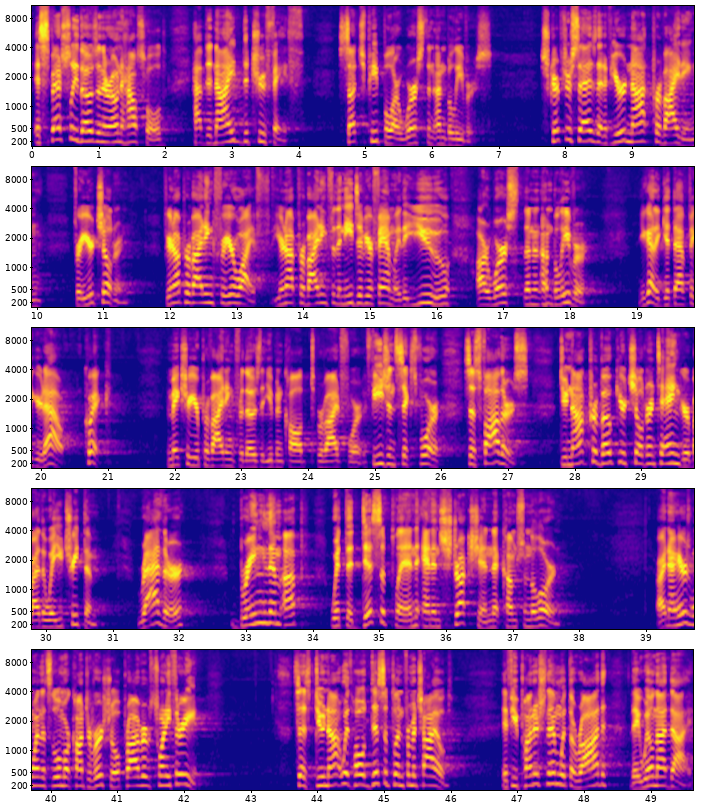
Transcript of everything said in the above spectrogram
especially those in their own household, have denied the true faith. Such people are worse than unbelievers. Scripture says that if you're not providing for your children, if you're not providing for your wife, you're not providing for the needs of your family, that you are worse than an unbeliever. You got to get that figured out quick and make sure you're providing for those that you've been called to provide for. Ephesians 6 4 says, Fathers, do not provoke your children to anger by the way you treat them. Rather, bring them up with the discipline and instruction that comes from the Lord. All right, now here's one that's a little more controversial Proverbs 23 says, Do not withhold discipline from a child. If you punish them with the rod, they will not die.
